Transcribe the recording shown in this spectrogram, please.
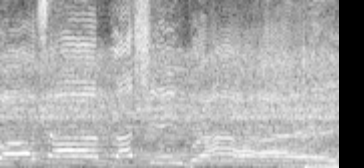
Was a blushing bride.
